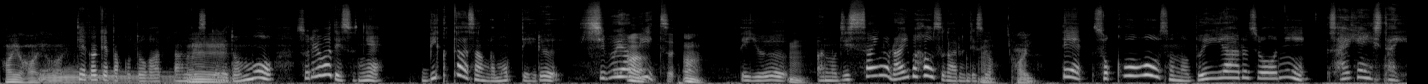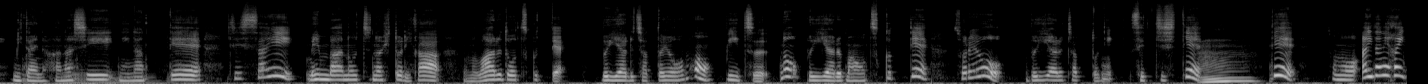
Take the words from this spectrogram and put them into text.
はいはいはい。手掛けたことがあったんですけれども、それはですねビクターさんが持っている渋谷ビーツうん。っていう、うん。あの実際のライブハウスがあるんですよ。はい。でそこをその VR 上に再現したいみたいな話になって実際メンバーのうちの一人がこのワールドを作って VR チャット用のビーツの VR 版を作ってそれを VR チャットに設置して、でその間に入っ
